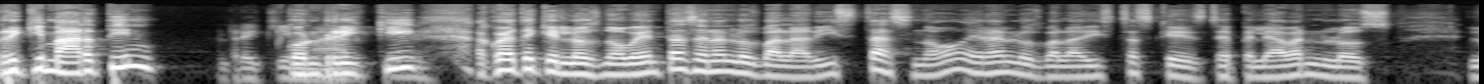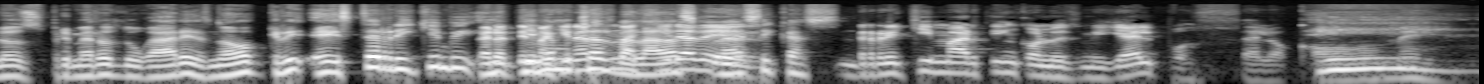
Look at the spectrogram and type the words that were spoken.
Ricky Martin, Ricky Con Ricky. Acuérdate que en los noventas eran los baladistas, ¿no? Eran los baladistas que se peleaban los, los primeros lugares, ¿no? Este Ricky vi- Pero ¿te tiene muchas baladas de- clásicas. Ricky Martin con Luis Miguel, pues se lo come.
